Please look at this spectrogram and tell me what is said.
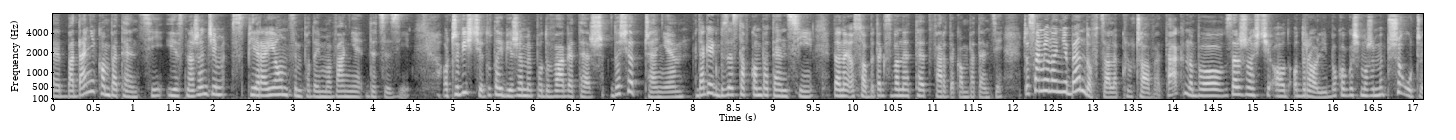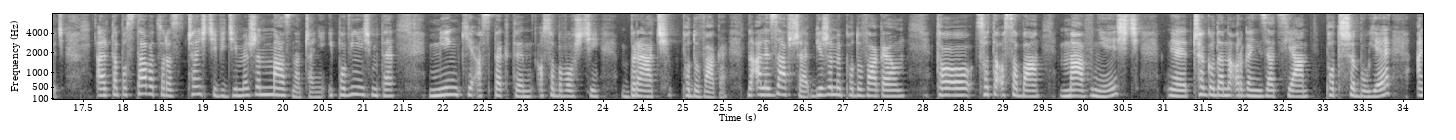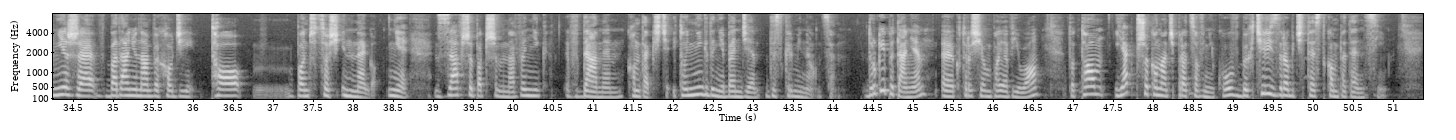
badanie kompetencji jest narzędziem wspierającym podejmowanie decyzji. Oczywiście tutaj bierzemy pod uwagę też doświadczenie, tak jakby zestaw kompetencji danej osoby, tak zwane te twarde kompetencje. Czasami one nie będą wcale kluczowe, tak? No bo w zależności od, od roli, bo kogoś możemy przyuczyć, ale ta postawa coraz częściej widzimy, że ma znaczenie i powinniśmy te miękkie aspekty osobowości brać pod uwagę. No ale zawsze bierzemy pod uwagę to, co ta osoba ma wnieść, e, czego dana organizacja potrzebuje, a nie, że w badaniu nam wychodzi to mm, bądź coś innego. Nie, zawsze patrzymy na wynik w danym kontekście i to nigdy nie będzie dyskryminujące. Drugie pytanie, e, które się pojawiło, to to, jak przekonać pracowników, by chcieli zrobić test kompetencji.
